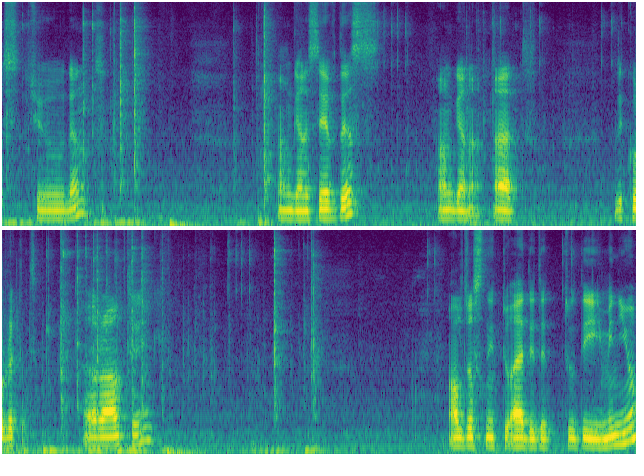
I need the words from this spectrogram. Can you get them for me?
Student. I'm gonna save this. I'm gonna add the correct uh, routing. I'll just need to add it to the menu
